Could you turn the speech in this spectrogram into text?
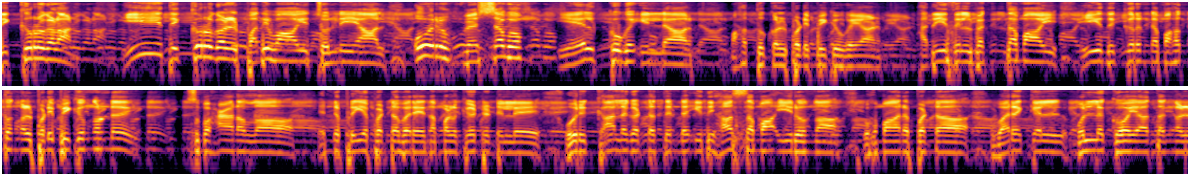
ദിക്റുകളാണ്. ഈ ദിക്റുകൾ പതിവായി ചൊല്ലിയാൽ ഒരു വിഷവും ഏൽക്കുകയില്ല. മഹത്തുക്കൾ പഠിപ്പിക്കുകയാണ്. ഹദീസിൽ വ്യക്തമായി ഈ ദിക്റിന്റെ മഹത്വങ്ങൾ പഠിപ്പിക്കുന്നുണ്ട്. സുബഹാനല്ലാ എന്റെ പ്രിയപ്പെട്ടവരെ നമ്മൾ കേട്ടിട്ടില്ലേ? ഒരു കാലഘട്ടത്തിന്റെ ഇതിഹാസമായിരുന്ന ബഹുമാനപ്പെട്ട വരക്കൽ മുല്ലക്കോയ തങ്ങൾ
